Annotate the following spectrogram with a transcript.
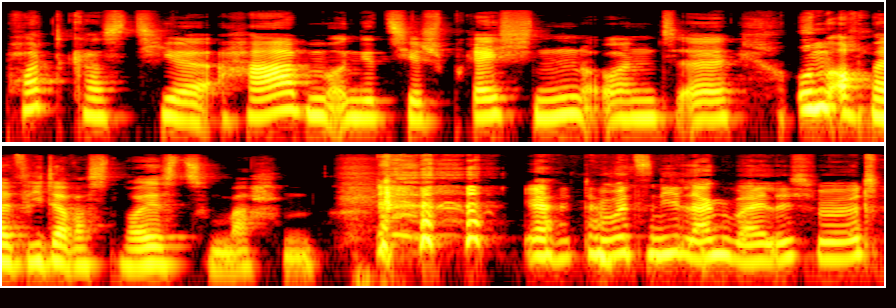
Podcast hier haben und jetzt hier sprechen und äh, um auch mal wieder was Neues zu machen. ja, damit es nie langweilig wird.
